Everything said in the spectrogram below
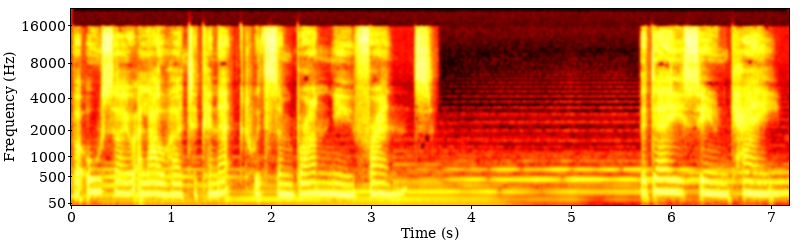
but also allow her to connect with some brand new friends. The day soon came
